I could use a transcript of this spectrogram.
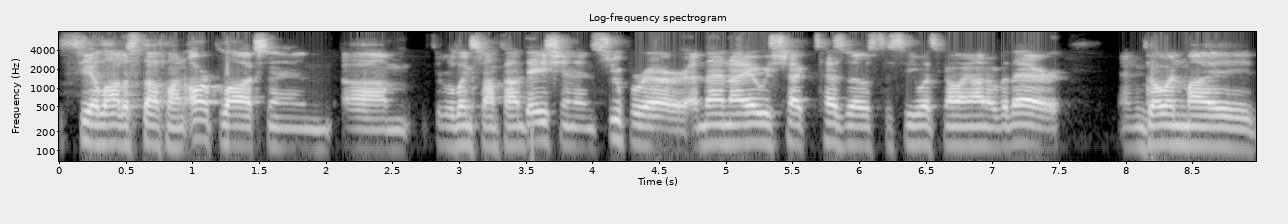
see a lot of stuff on Art Blocks and um, through links on Foundation and SuperRare. And then I always check Tezos to see what's going on over there and go in my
